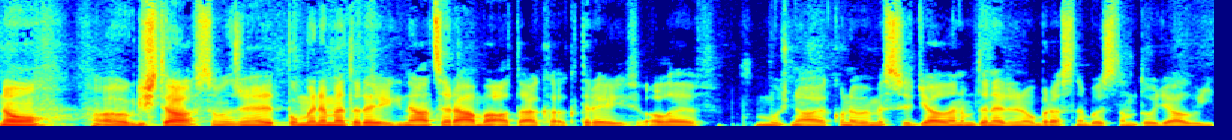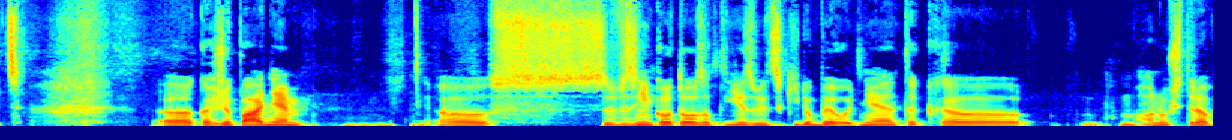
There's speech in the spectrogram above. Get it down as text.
No, když ta samozřejmě pomeneme tady Ignáce Rába a tak, a který, ale možná jako nevím, jestli dělal jenom ten jeden obraz, nebo jestli tam toho dělal víc. Eh, každopádně eh, vzniklo toho za té jezuitské doby hodně, tak eh, Hanuš teda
